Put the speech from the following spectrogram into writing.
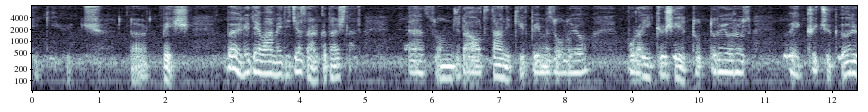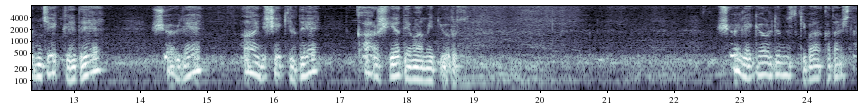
2, 3, 4, 5. Böyle devam edeceğiz arkadaşlar. En sonuncu da 6 tane kirpiğimiz oluyor. Burayı köşeye tutturuyoruz. Ve küçük örümcekle de şöyle aynı şekilde karşıya devam ediyoruz. Şöyle gördüğünüz gibi arkadaşlar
